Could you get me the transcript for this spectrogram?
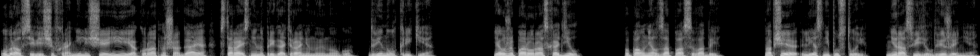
Убрал все вещи в хранилище и, аккуратно шагая, стараясь не напрягать раненую ногу, двинул к реке. Я уже пару раз ходил, пополнял запасы воды. Вообще лес не пустой, не раз видел движение.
